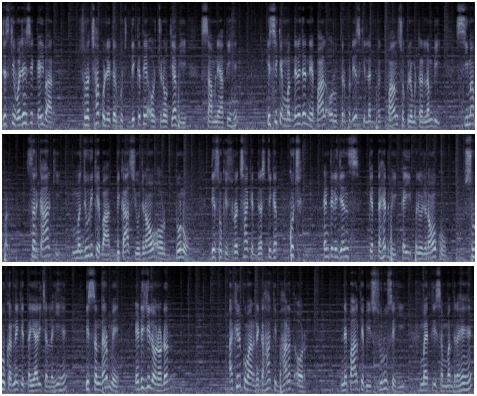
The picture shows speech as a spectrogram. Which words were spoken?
जिसकी वजह से कई बार सुरक्षा को लेकर कुछ दिक्कतें और चुनौतियाँ भी सामने आती हैं। इसी के मद्देनजर नेपाल और उत्तर प्रदेश की लगभग 500 किलोमीटर लंबी सीमा पर सरकार की मंजूरी के बाद विकास योजनाओं और दोनों देशों की सुरक्षा के दृष्टिगत कुछ इंटेलिजेंस के तहत भी कई परियोजनाओं को शुरू करने की तैयारी चल रही है। इस संदर्भ में ADG law order Akhil Kumar ने कहा कि भारत और नेपाल के बीच शुरू से ही मैत्री संबंध रहे हैं।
